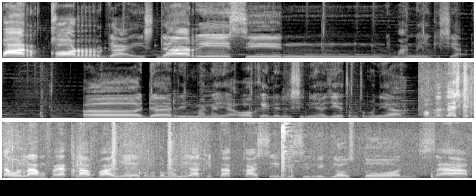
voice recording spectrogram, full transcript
parkour guys dari sin mana ya guys ya Uh, dari mana ya? Oke, dari sini aja ya teman-teman ya. Oke guys, kita ulang fake lavanya ya teman-teman ya. Kita kasih di sini glowstone, sap.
